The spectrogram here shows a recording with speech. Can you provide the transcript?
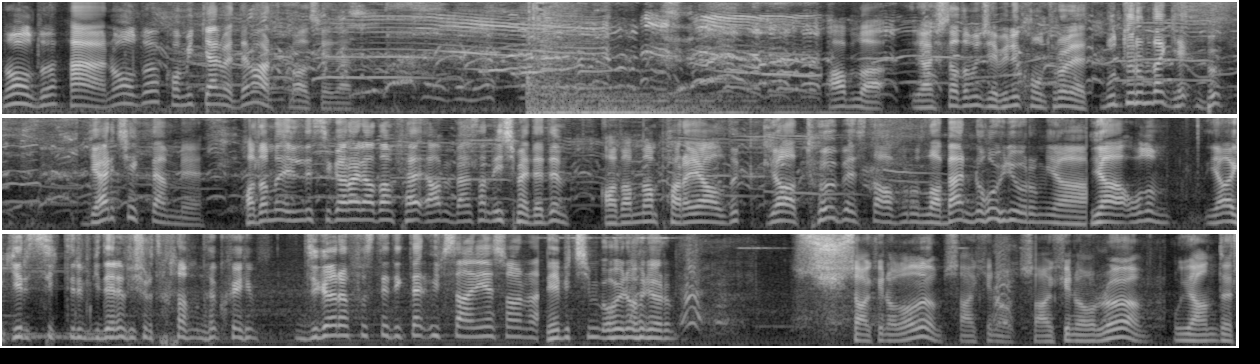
Ne oldu? Ha ne oldu? Komik gelmedi değil mi artık bazı şeyler? Abla yaşlı adamın cebini kontrol et. Bu durumda ge- bu- gerçekten mi? Adamın elinde sigarayla adam abi ben sana içme dedim. Adamdan parayı aldık. Ya tövbe estağfurullah ben ne oynuyorum ya? Ya oğlum ya gir siktirip gidelim şuradan amına koyayım. Cigara fıs dedikten 3 saniye sonra ne biçim bir oyun oynuyorum? Şş, sakin ol oğlum. Sakin ol. Sakin oğlum. Uyandır.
